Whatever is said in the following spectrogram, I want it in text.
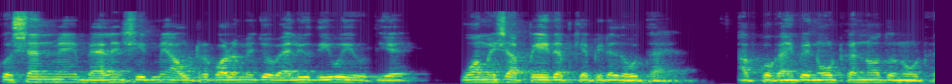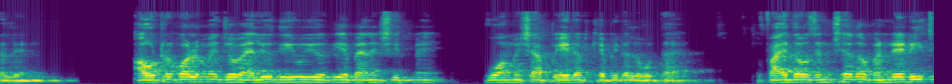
क्वेश्चन में बैलेंस शीट में आउटर कॉलम में जो वैल्यू दी हुई होती है, वो हमेशा पेड अप कैपिटल होता है. आपको कहीं पे नोट करना हो तो नोट कर लेना. आउटर कॉलम में जो वैल्यू दी हुई होती है बैलेंस शीट में, वो हमेशा पेड अप कैपिटल होता है. तो five thousand share of hundred each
